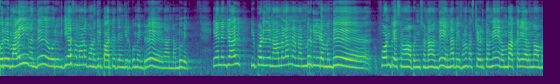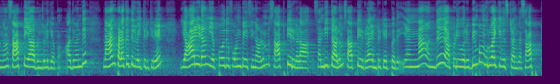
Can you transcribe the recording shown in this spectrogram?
ஒரு மலையை வந்து ஒரு வித்தியாசமான கோணத்தில் பார்க்க தெரிஞ்சிருக்கும் என்று நான் நம்புவேன். ஏனென்றால் இப்பொழுது நாமெல்லாம் நம் நண்பர்களிடம் வந்து ஃபோன் பேசுகிறோம் அப்படின்னு சொன்னால் வந்து என்ன பேசணும்? ஃபஸ்ட்டு எடுத்தோடனே ரொம்ப அக்கறையாக இருந்தோம் அப்படின்னு சொன்னால் சாப்பிட்டியா? அப்படின்னு சொல்லி கேட்போம். அது வந்து நான் பழக்கத்தில் வைத்திருக்கிறேன். யாரிடம் எப்போது ஃபோன் பேசினாலும் சாப்பிட்டீர்களா? சந்தித்தாலும் சாப்பிட்டீர்களா? என்று கேட்பது. ஏன்னா வந்து அப்படி ஒரு பிம்பம் உருவாக்கி வச்சிட்டாங்க. சாப்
